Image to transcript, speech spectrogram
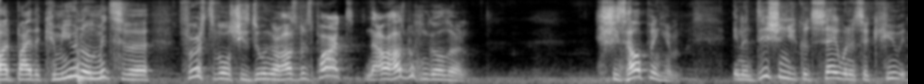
But by the communal mitzvah, first of all, she's doing her husband's part. Now her husband can go learn. She's helping him. In addition, you could say when it's a cum-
